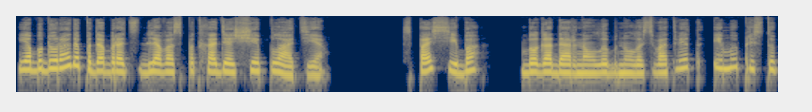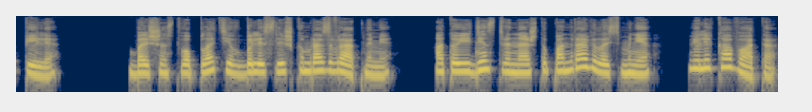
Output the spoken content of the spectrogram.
Я буду рада подобрать для вас подходящее платье». «Спасибо», — благодарно улыбнулась в ответ, и мы приступили. Большинство платьев были слишком развратными, а то единственное, что понравилось мне, великовато.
